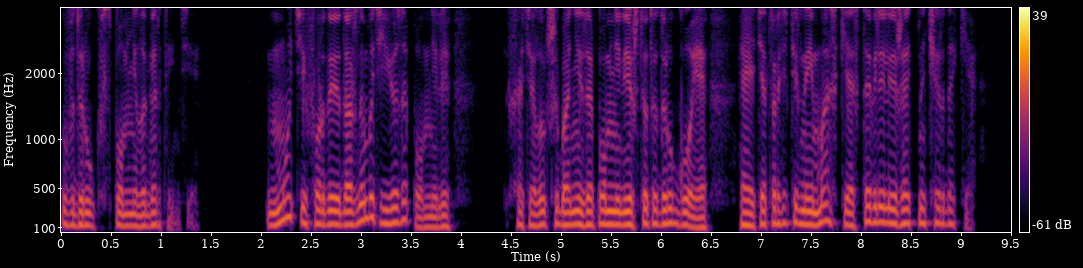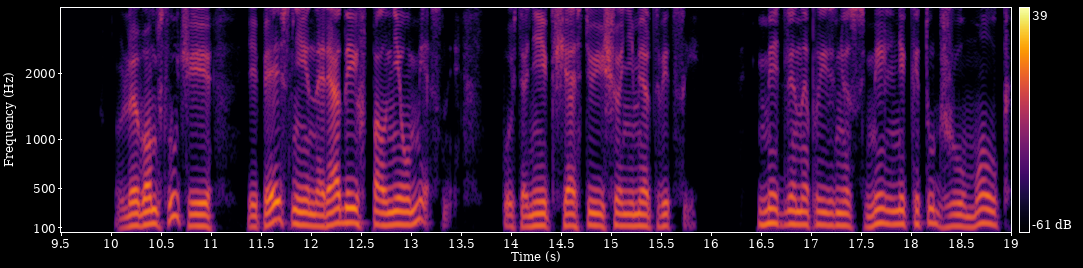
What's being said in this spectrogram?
Вдруг вспомнила Гортензия. Мотифорды, должно быть, ее запомнили. Хотя лучше бы они запомнили что-то другое, а эти отвратительные маски оставили лежать на чердаке. В любом случае, и песни, и наряды их вполне уместны. Пусть они, к счастью, еще не мертвецы. Медленно произнес мельник и тут же умолк,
